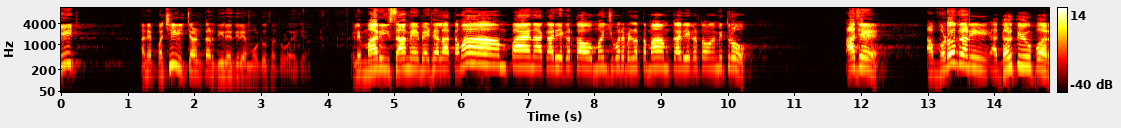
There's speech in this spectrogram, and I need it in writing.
ઈટ અને પછી ચણતર ધીરે ધીરે મોટું થતું હોય છે. એટલે મારી સામે બેઠેલા તમામ પાયાના કાર્યકર્તાઓ, મંચ પર બેઠેલા તમામ કાર્યકર્તાઓ મિત્રો, આજે આ વડોદરાની આ ધરતી ઉપર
